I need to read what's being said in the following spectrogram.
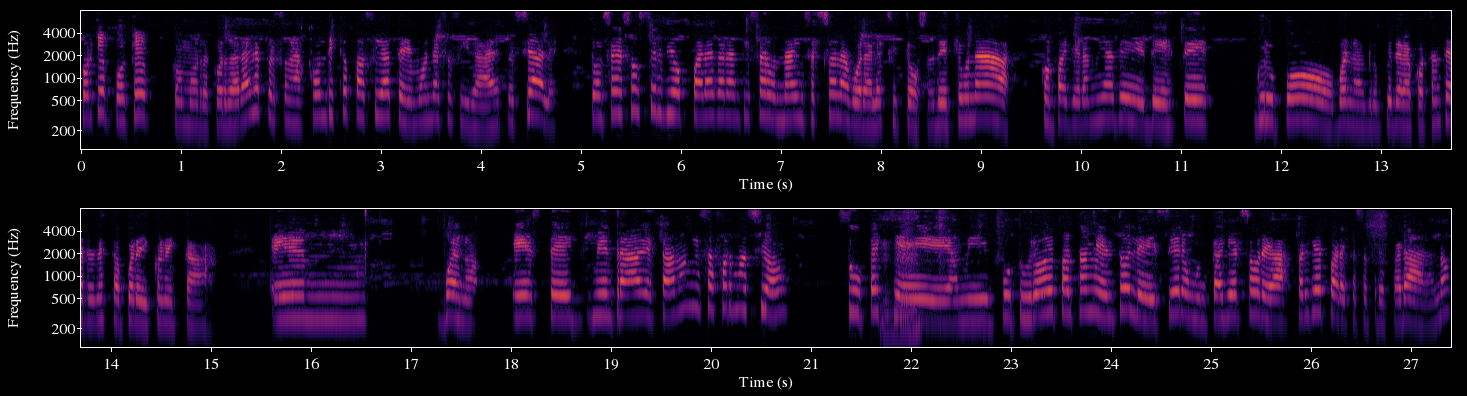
¿Por qué? Porque como recordarán, las personas con discapacidad tenemos necesidades especiales. Entonces eso sirvió para garantizar una inserción laboral exitosa. De hecho, una compañera mía de, este grupo, bueno, el grupo de la corte anterior está por ahí conectada. Em, bueno, este, mientras estábamos en esa formación, supe que a mi futuro departamento le hicieron un taller sobre Asperger para que se preparara, ¿no?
